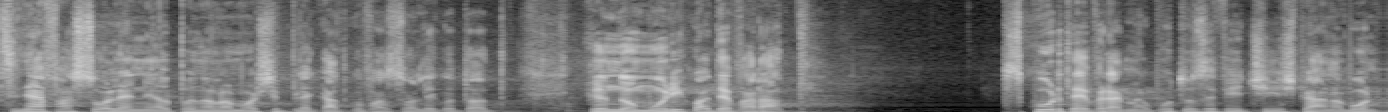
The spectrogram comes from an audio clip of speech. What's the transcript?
ținea fasole în el, până la urmă și plecat cu fasole cu tot. Când a murit cu adevărat, scurtă vreme, a putut să fie 15 ani, bun.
